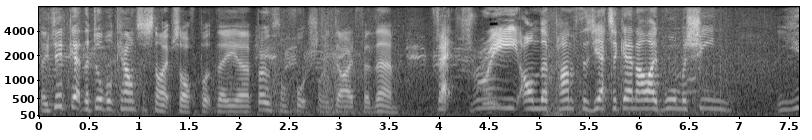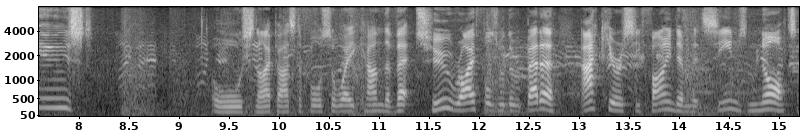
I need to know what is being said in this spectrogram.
They did get the double counter snipes off, but they uh, both unfortunately died for them. Vet 3 on the Panthers. Yet again, Allied War Machine used. Oh, Sniper has to force away. Can the Vet 2 rifles with a better accuracy find him? It seems not.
